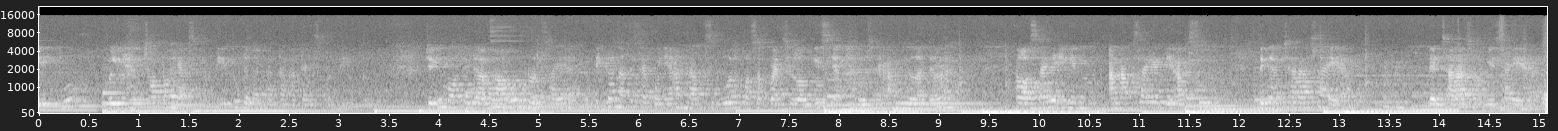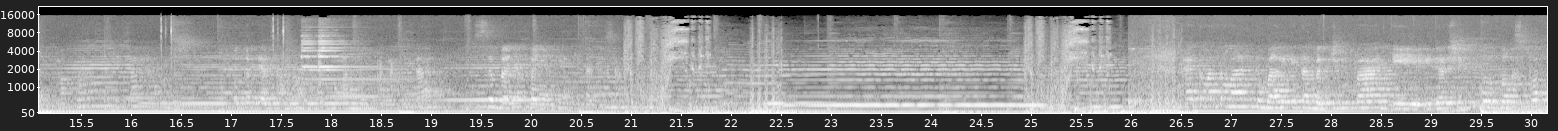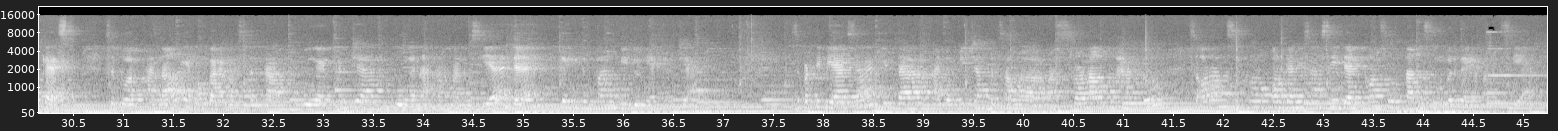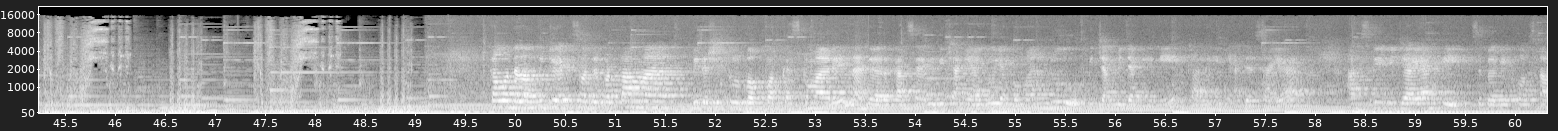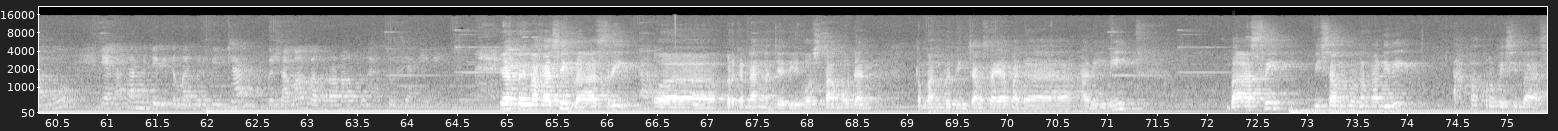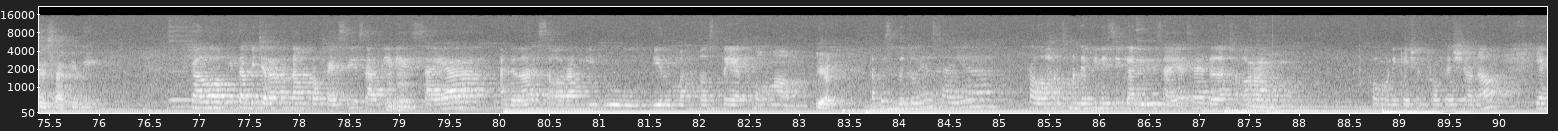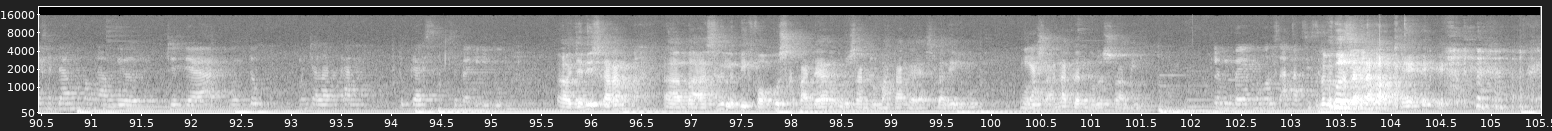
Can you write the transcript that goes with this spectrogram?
seperti itu, melihat contoh yang seperti itu dengan kata-kata yang seperti itu. Jadi mau tidak mau menurut saya ketika nanti saya punya anak, sebuah konsekuensi logis yang harus saya ambil adalah kalau saya ingin anak saya diasuh dengan cara saya dan cara suami saya, maka kita harus bekerja sama untuk mengasuh anak kita sebanyak-banyaknya Podcast Sebuah kanal yang membahas tentang hubungan kerja, hubungan antar manusia, dan kehidupan di dunia kerja Seperti biasa, kita akan berbincang bersama Mas Ronald Tuhantu Seorang psikolog organisasi dan konsultan sumber daya manusia Kalau dalam tujuh episode pertama Leadership Toolbox Podcast kemarin ada rekan saya Rudi Caniago yang memandu bincang-bincang ini. Kali ini ada saya Asri Wijayanti sebagai host tamu yang akan menjadi teman berbincang bersama Bang Ronald Tuhatus yang ini. Ya terima kasih Mbak Asri eh, berkenan menjadi host tamu dan teman berbincang saya pada hari ini. Mbak Asri bisa memperkenalkan diri apa profesi Mbak Asri saat ini? Kalau kita bicara tentang profesi saat ini Mhm. saya adalah seorang ibu di rumah atau stay at home mom. Ya, Tapi sebetulnya saya kalau harus mendefinisikan diri saya, saya adalah seorang Hmm. Communication profesional yang sedang mengambil jeda untuk menjalankan tugas sebagai ibu. Eh, jadi sekarang eh, Mbak Asri lebih fokus kepada urusan rumah tangga ya sebagai ibu, ngurus Iya. anak dan ngurus suami. Lebih banyak mengurus anak sih. Lebih ngurus anak, oke. Iya.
